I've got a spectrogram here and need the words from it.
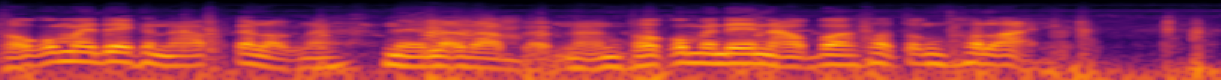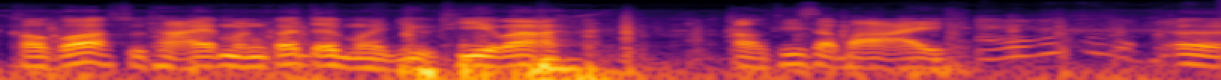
เขาก็ไม่ได้นับกันหรอกนะ ในระดับแบบนั้นเขาก็ไม่ได้นับว่าเขาต้องเท่าไหร่ เขาก็สุดท้ายมันก็จะเหมือนอยู่ที่ว่าเอาที่สบายเออเออ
